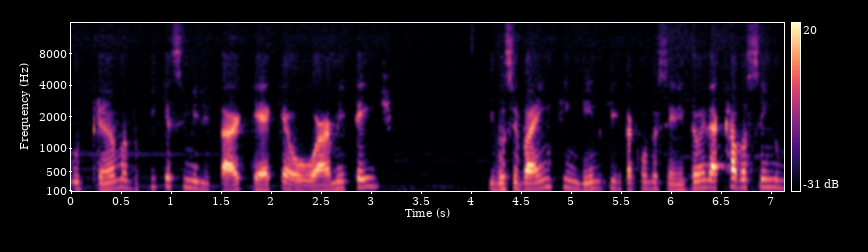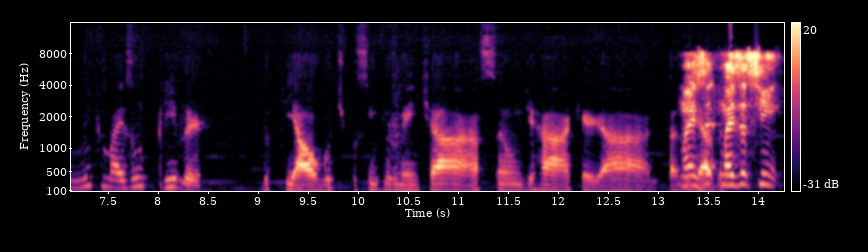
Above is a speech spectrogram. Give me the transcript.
o trama do que, que esse militar quer, que é o Armitage, e você vai entendendo o que está acontecendo. Então ele acaba sendo muito mais um thriller do que algo tipo simplesmente a ação de hacker, ah, tá Mas, ligado? mas assim,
